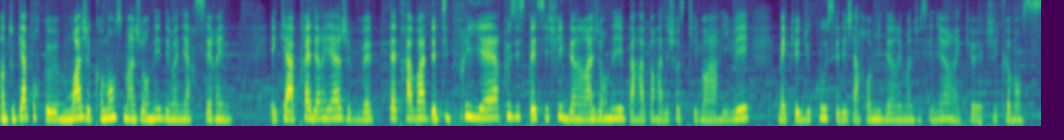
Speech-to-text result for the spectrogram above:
en tout cas pour que moi, je commence ma journée de manière sereine. Et qu'après, derrière, je vais peut-être avoir des petites prières plus spécifiques dans la journée par rapport à des choses qui vont arriver, mais que du coup, c'est déjà remis dans les mains du Seigneur et que je commence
